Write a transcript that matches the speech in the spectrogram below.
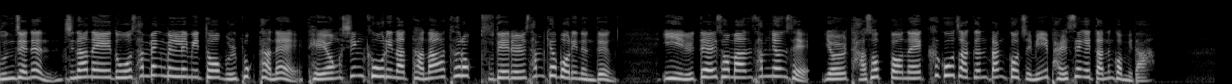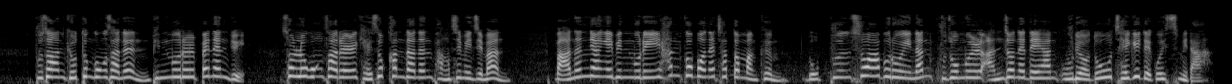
문제는 지난해에도 300mm 물폭탄에 대형 싱크홀이 나타나 트럭 두 대를 삼켜버리는 등 이 일대에서만 3년 새 15번의 크고 작은 땅꺼짐이 발생했다는 겁니다. 부산교통공사는 빗물을 빼낸 뒤 선로 공사를 계속한다는 방침이지만 많은 양의 빗물이 한꺼번에 찼던 만큼 높은 수압으로 인한 구조물 안전에 대한 우려도 제기되고 있습니다.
